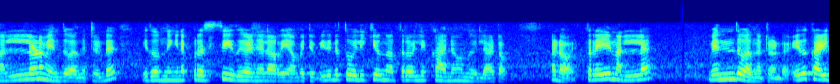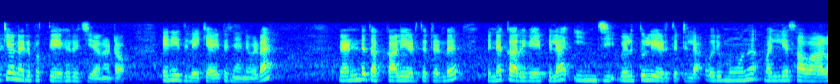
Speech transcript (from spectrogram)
നല്ലോണം വെന്ത് വന്നിട്ടുണ്ട്. ഇതൊന്നിങ്ങനെ പ്രസ് ചെയ്ത് കഴിഞ്ഞാൽ അറിയാൻ പറ്റും. ഇതിന്റെ തൊലിക്കൊന്നും അത്ര വലിയ കനമൊന്നുമില്ല കേട്ടോ. കേട്ടോ ഇത്രയും നല്ല വെന്ത് വന്നിട്ടുണ്ട്. ഇത് കഴിക്കാൻ ഒരു പ്രത്യേക രുചിയാണ് കേട്ടോ. ഇനി ഇതിലേക്കായിട്ട് ഞാനിവിടെ രണ്ട് തക്കാളി എടുത്തിട്ടുണ്ട്. പിന്നെ കറിവേപ്പില ഇഞ്ചി വെളുത്തുള്ളി എടുത്തിട്ടില്ല. ഒരു മൂന്ന് വലിയ സവാള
